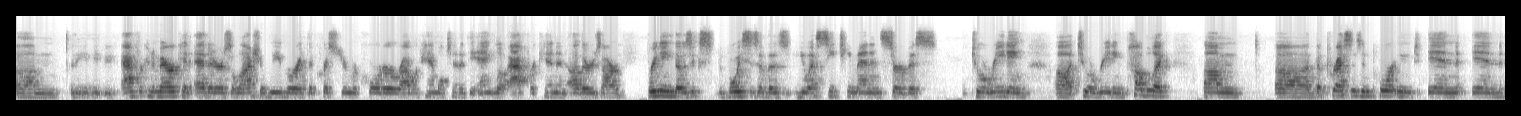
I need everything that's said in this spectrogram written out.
um, African American editors, Elisha Weaver at the Christian Recorder, Robert Hamilton at the Anglo African, and others are bringing those voices of those USCT men in service to a reading uh, to a reading public. Um, uh, the press is important in in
